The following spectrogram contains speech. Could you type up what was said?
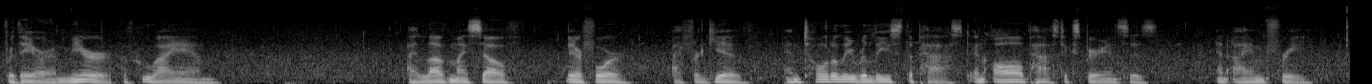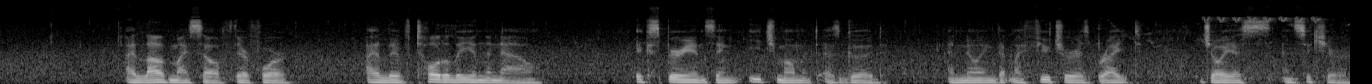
for they are a mirror of who I am. I love myself, therefore, I forgive and totally release the past and all past experiences, and I am free. I love myself, therefore, I live totally in the now, experiencing each moment as good and knowing that my future is bright, joyous, and secure.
